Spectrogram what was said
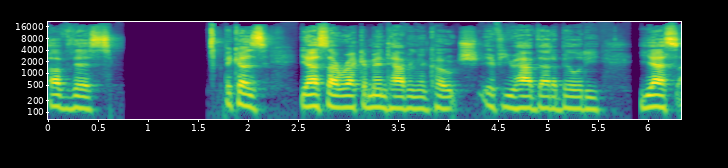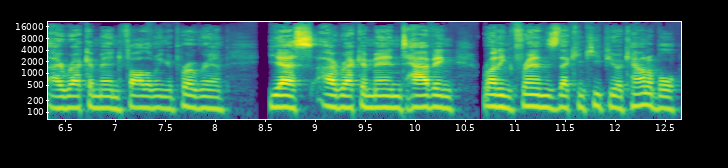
of this because Yes, I recommend having a coach if you have that ability. Yes, I recommend following a program. Yes, I recommend having running friends that can keep you accountable.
